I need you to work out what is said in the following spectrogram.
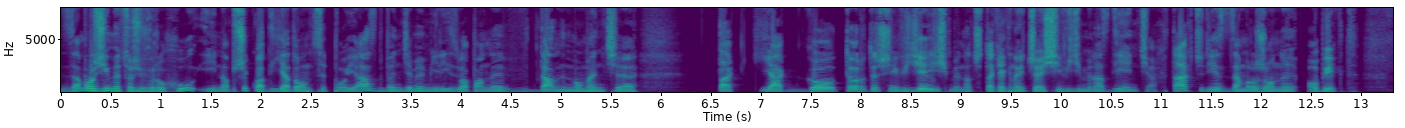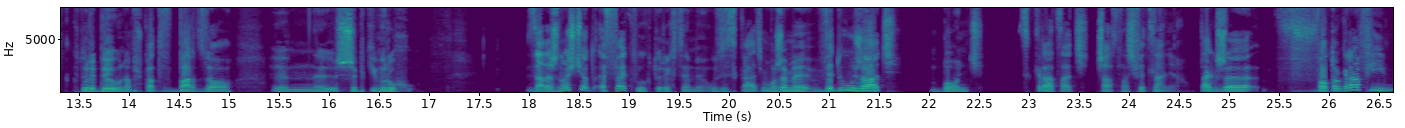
zamrozimy coś w ruchu i na przykład jadący pojazd będziemy mieli złapany w danym momencie tak, jak go teoretycznie widzieliśmy, znaczy tak, jak najczęściej widzimy na zdjęciach, tak? Czyli jest zamrożony obiekt, który był na przykład w bardzo szybkim ruchu. W zależności od efektu, który chcemy uzyskać, możemy wydłużać bądź skracać czas naświetlania. Także w fotografii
